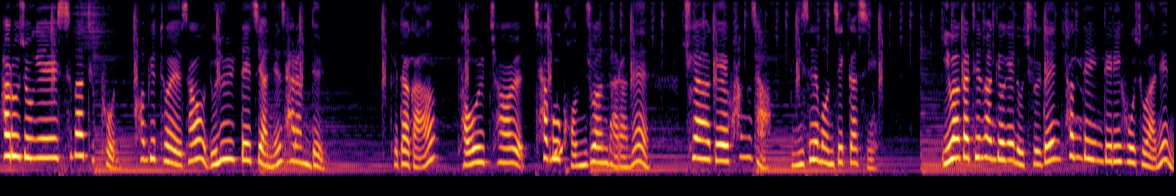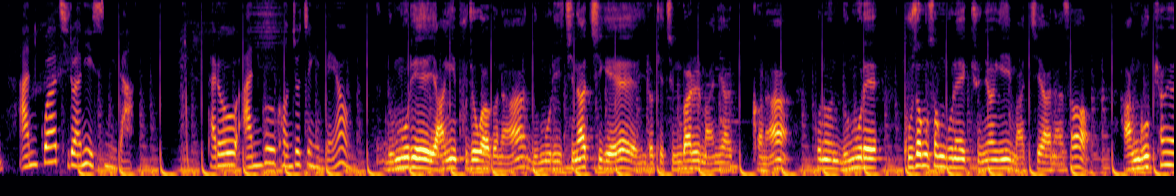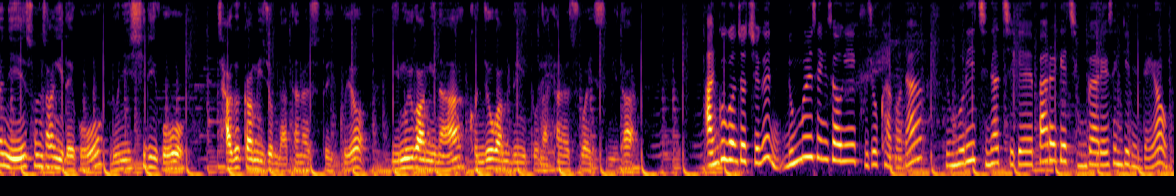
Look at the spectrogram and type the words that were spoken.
하루 종일 스마트폰, 컴퓨터에서 눈을 떼지 않는 사람들. 게다가 겨울철 차고 건조한 바람에 최악의 황사, 미세먼지까지. 이와 같은 환경에 노출된 현대인들이 호소하는 안과 질환이 있습니다. 바로 안구 건조증인데요. 눈물의 양이 부족하거나 눈물이 지나치게 이렇게 증발을 많이 하거나 또는 눈물의 구성 성분의 균형이 맞지 않아서 안구 표면이 손상이 되고 눈이 시리고 자극감이 좀 나타날 수도 있고요. 이물감이나 건조감 등이 또 나타날 수가 있습니다. 안구 건조증은 눈물 생성이 부족하거나 눈물이 지나치게 빠르게 증발해 생기는데요.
